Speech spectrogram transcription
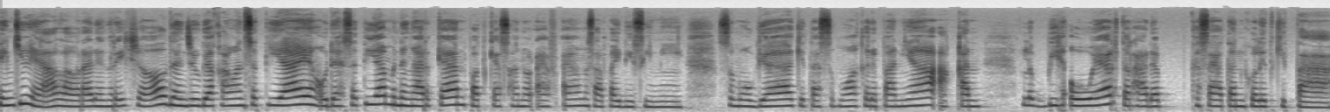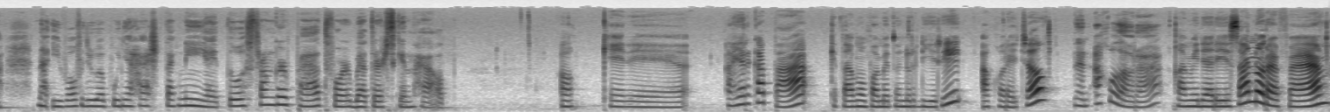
Thank you ya Laura dan Rachel dan juga kawan setia yang udah setia mendengarkan podcast Sanur FM sampai di sini. Semoga kita semua ke depannya akan lebih aware terhadap kesehatan kulit kita. Nah, Evolve juga punya hashtag nih yaitu Stronger Path for Better Skin Health. Oke deh. Akhir kata, kita mau pamit undur diri. Aku Rachel, Dan aku Laura, kami dari Sanur FM.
